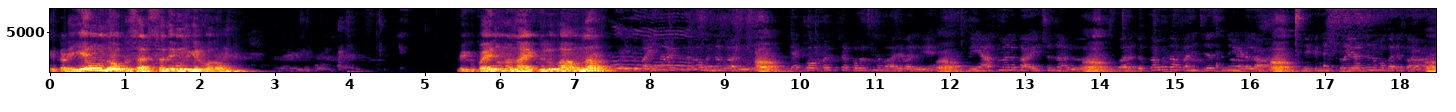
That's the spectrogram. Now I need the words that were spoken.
ఇక్కడ ఏముందో ఒకసారి సది ముందుకు వెళ్ళిపోదాం మీకు పైన నాయకులుగా ఉన్నా మీ ఆత్మలు కాయిచున్నారు ఆ. వారు దుఃఖముతో పని చేసిన ఎడల ఆ. నీకు నిష్ప్రయోజనము గనుక ఆ.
